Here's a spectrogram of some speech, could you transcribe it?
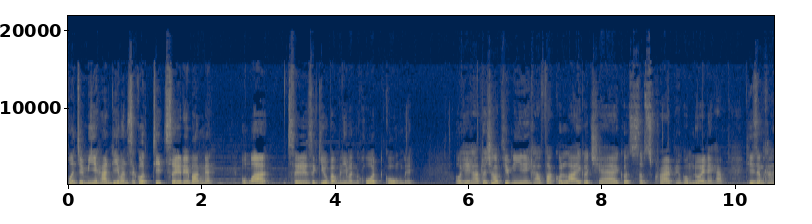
ควรจะมีฮันที่มันสะกดจิตเซอร์ได้บ้างนะ ผมว่าเซอร์สกิลแบบนี้มันโคตรโกงเลย โอเคครับ ถ้าชอบคลิปนี้นะครับฝากกดไลค์กดแชร์กด subscribe ให้ผมด้วยนะครับ ที่สำคัญ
